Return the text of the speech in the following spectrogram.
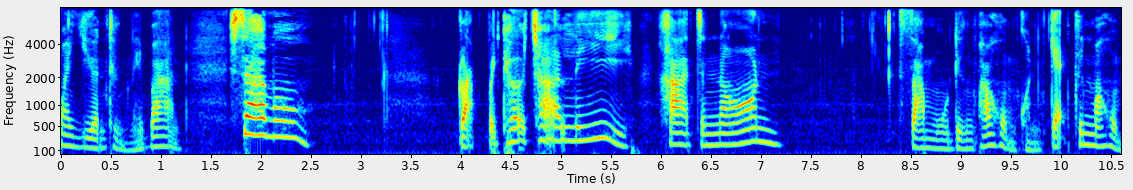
มาเยือนถึงในบ้าน ซามู กลับไปเถอะชาลีข้าจะนอน ซามูดึงผ้าห่มขนแกะขึ้นมาห่ม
